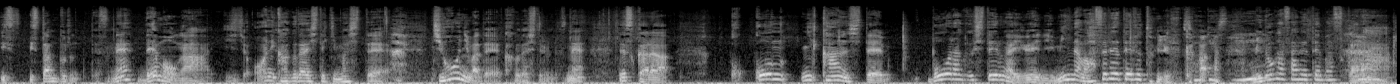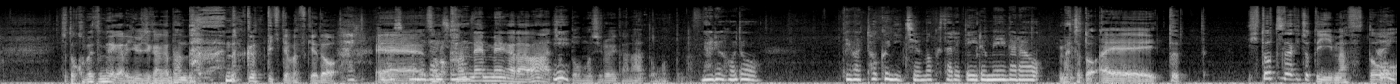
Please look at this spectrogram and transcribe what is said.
イスタンブールですね。デモが非常に拡大してきまして、はい、地方にまで拡大してるんですね。ですからここに関して暴落しているがゆえにみんな忘れてるというか、ね、見逃されてますから、はいちょっと個別銘柄言う時間がだんだん なくなってきてますけど、はい、えー、その関連銘柄はちょっと面白いかなと思ってます。なるほど。では特に注目されている銘柄を。まあちょっと、えー、と、一つだけちょっと言いますと、はい、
